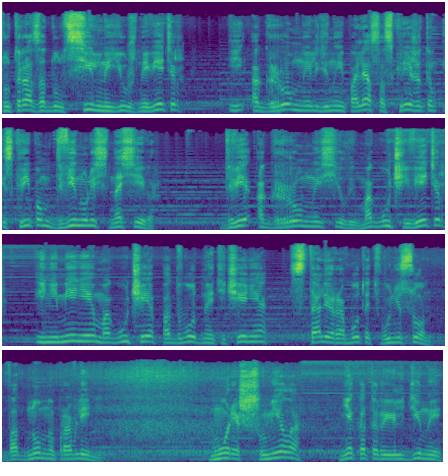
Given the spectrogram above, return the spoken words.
утра задул сильный южный ветер, и огромные ледяные поля со скрежетом и скрипом двинулись на север. Две огромные силы, могучий ветер и не менее могучее подводное течение стали работать в унисон, в одном направлении. Море шумело, некоторые льдины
